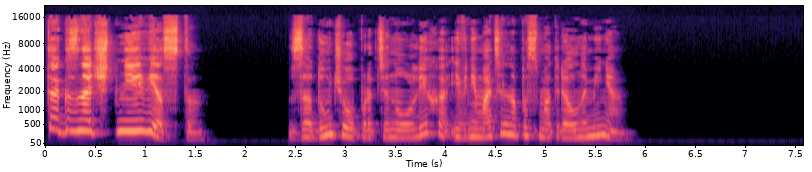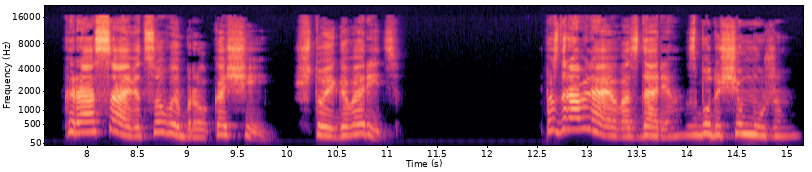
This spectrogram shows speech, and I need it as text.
Так значит, невеста. Задумчиво протянул лихо и внимательно посмотрел на меня. Красавицу выбрал Кощей, что и говорить. Поздравляю вас, Дарья, с будущим мужем.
